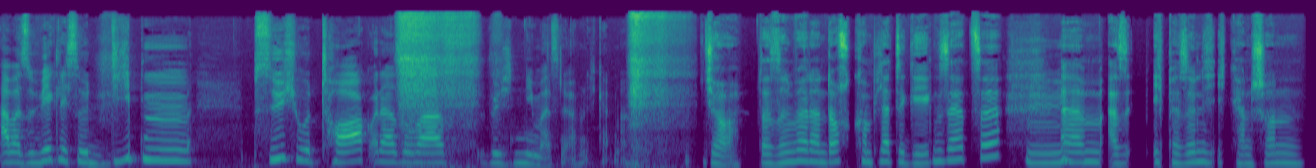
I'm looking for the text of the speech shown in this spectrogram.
aber so wirklich so deepen Psychotalk oder sowas würde ich niemals in der Öffentlichkeit machen. Ja, da sind wir dann doch komplette Gegensätze. Mhm. Ähm, also ich persönlich, ich kann schon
